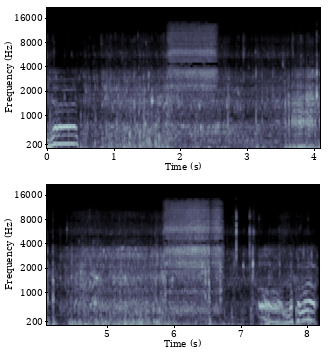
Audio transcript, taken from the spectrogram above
Look. Oh, look at that.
